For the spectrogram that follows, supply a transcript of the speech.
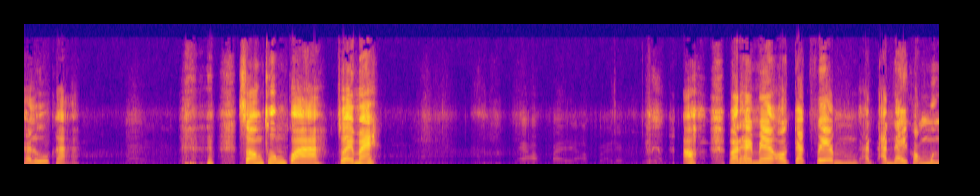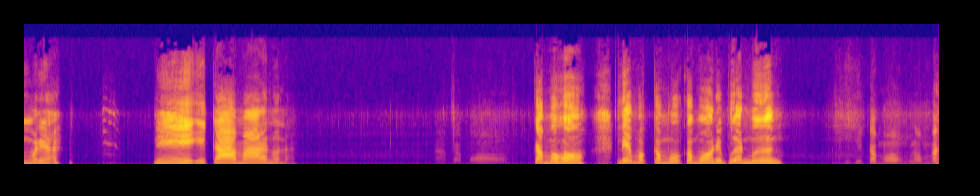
ค่ะลูกค่ะ สองทุ่มกว่า สวยไหมแม่ออกไปออกไปเลยว่ายแม่ออกจากเฟมอันอันไหนของมึงวะเนี่ย นี่อีกามาแล้วนุ่นนะกระโมกะโม เรียกบอกกะโมกะโมนี่เพื่อนมึง พี่กระโมลงมา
